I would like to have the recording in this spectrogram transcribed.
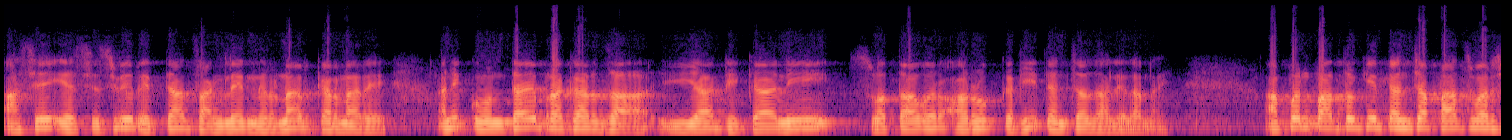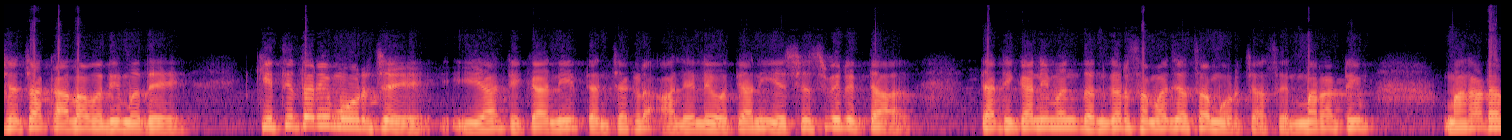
असे यशस्वीरित्या चांगले निर्णय करणारे आणि कोणत्याही प्रकारचा या ठिकाणी स्वतःवर आरोप कधी त्यांचा झालेला नाही. आपण पाहतो की त्यांच्या पाच वर्षाच्या कालावधीमध्ये कितीतरी मोर्चे या ठिकाणी त्यांच्याकडे आलेले होते आणि यशस्वीरित्या त्या ठिकाणी मग धनगर समाजाचा मोर्चा असेल मराठी मराठा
